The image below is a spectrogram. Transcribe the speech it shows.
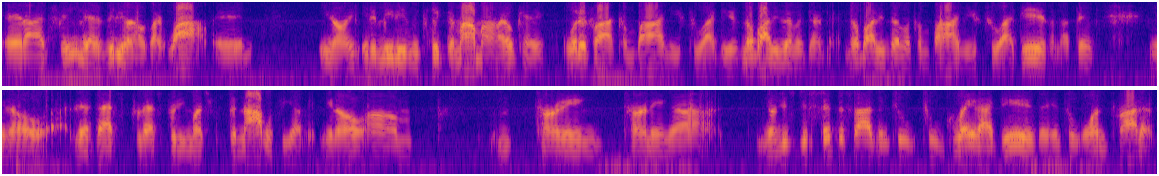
and I had seen that video, and I was like, wow. And you know, it, it immediately clicked in my mind, Like, okay, what if I combine these two ideas? Nobody's ever done that. Nobody's ever combined these two ideas, and I think, you know, that that's that's pretty much the novelty of it. You know, um, turning turning uh, you know, just just synthesizing two two great ideas into one product.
